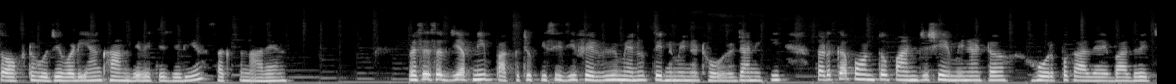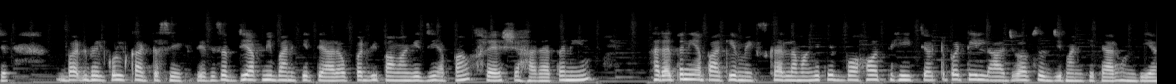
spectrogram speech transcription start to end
ਸੌਫਟ ਹੋ ਜੇ, ਵੜੀਆਂ ਖਾਣ ਦੇ ਵਿੱਚ ਜਿਹੜੀਆਂ ਸਖਤ ਨਾ ਰਹਿਣ। ਵੈਸੇ ਸਬਜ਼ੀ ਆਪਣੀ ਪੱਕ ਚੁੱਕੀ ਸੀ ਜੀ, ਫਿਰ ਵੀ ਮੈਨੂੰ 3 ਮਿੰਟ ਹੋਰ ਯਾਨੀ ਕਿ ਤੜਕਾ ਪਾਉਣ ਤੋਂ 5-6 ਮਿੰਟ ਹੋਰ ਪਕਾ ਲਿਆ ਬਾਅਦ ਵਿੱਚ। ਬਟ ਬਿਲਕੁਲ ਘੱਟ ਸੇਕਦੇ ਤੇ ਸਬਜ਼ੀ ਆਪਣੀ ਬਣ ਕੇ ਤਿਆਰ ਆ, ਉੱਪਰ ਦੀ ਪਾਵਾਂਗੇ ਜੀ ਆਪਾਂ ਫਰੈਸ਼ ਹਰਾ ਧਨੀਆ। ਹਰਾ ਧਨੀਆ ਪਾ ਕੇ ਮਿਕਸ ਕਰ ਲਵਾਂਗੇ ਤੇ ਬਹੁਤ ਹੀ ਚਟਪਟੀ, ਲਾਜਵਾਬ ਸਬਜ਼ੀ ਬਣ ਕੇ ਤਿਆਰ ਹੁੰਦੀ ਆ।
